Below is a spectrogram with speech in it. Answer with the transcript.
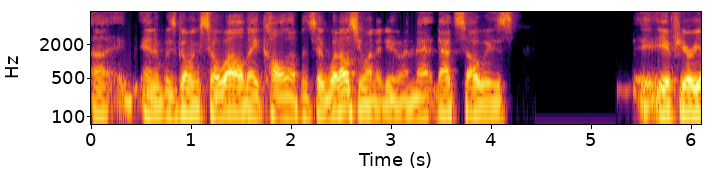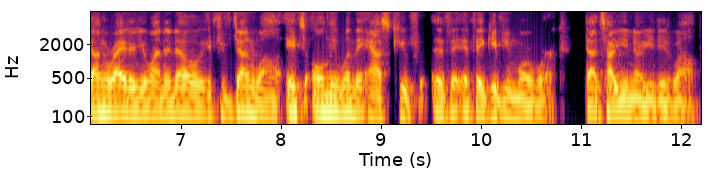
uh, and it was going so well. They called up and said, "What else you want to do?" And that that's always if you're a young writer, you want to know if you've done well. It's only when they ask you if, if they give you more work. That's how you know you did well.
